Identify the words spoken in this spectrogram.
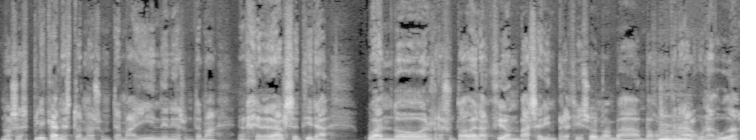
nos explican. Esto no es un tema indie, ni es un tema en general, se tira cuando el resultado de la acción va a ser impreciso, ¿no? Va- vamos a tener alguna duda.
